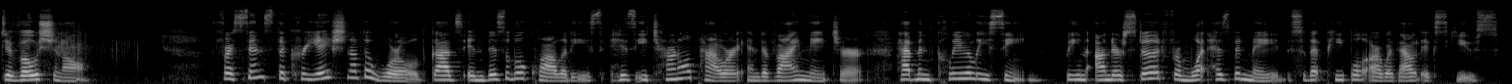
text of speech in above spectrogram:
Devotional. For since the creation of the world, God's invisible qualities, his eternal power and divine nature, have been clearly seen, being understood from what has been made, so that people are without excuse.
